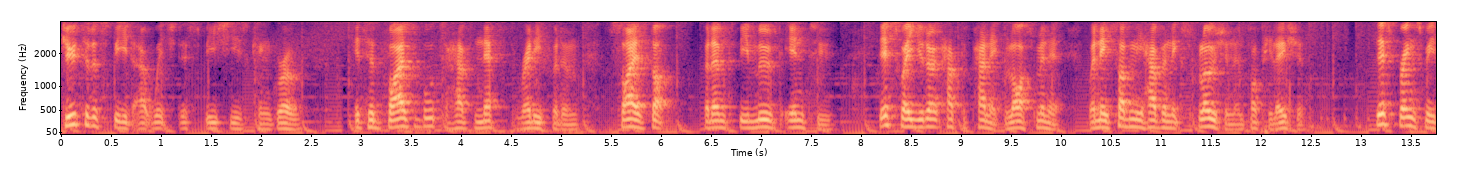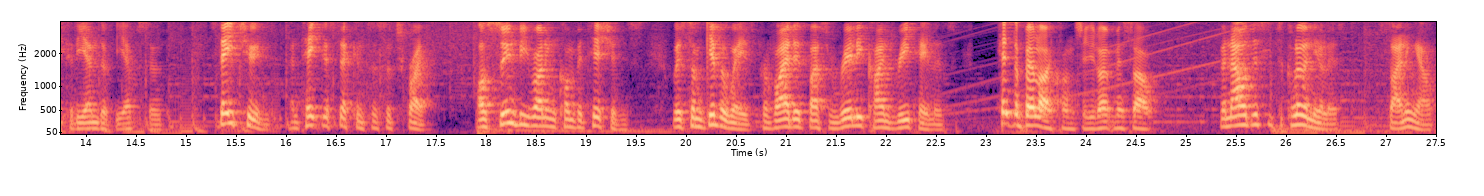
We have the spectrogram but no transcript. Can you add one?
Due to the speed at which this species can grow, it's advisable to have nests ready for them, sized up for them to be moved into. This way you don't have to panic last minute when they suddenly have an explosion in population. This brings me to the end of the episode. Stay tuned and take this second to subscribe. I'll soon be running competitions with some giveaways provided by some really kind retailers. Hit the bell icon so you don't miss out. For now, this is the Colonialist, signing out.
